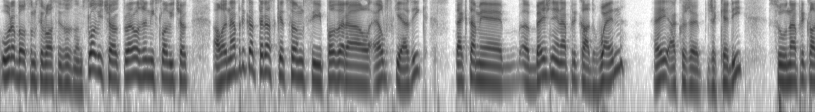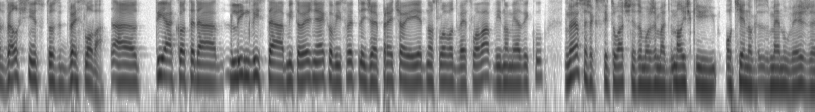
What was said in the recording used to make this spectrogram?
urobil som si vlastne zoznam slovíčok, preložených slovíčok, ale napríklad teraz, keď som si pozeral elfský jazyk, tak tam je e, bežne napríklad when, hej, akože, že kedy, sú napríklad v elštine sú to dve slova. A ty ako teda lingvista mi to vieš nejako vysvetliť, že prečo je jedno slovo, dve slova v inom jazyku? No jasne, však situačne to môže mať maličký otienok zmenu, vieš, že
